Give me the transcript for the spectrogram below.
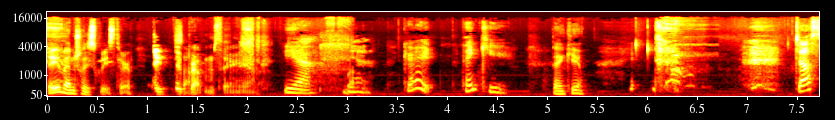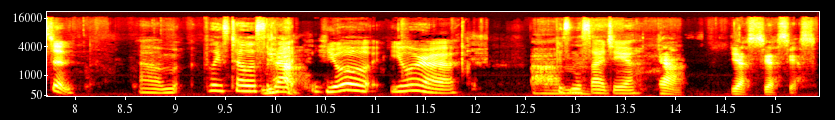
they eventually squeeze through. Big, big So. problems there. Yeah. yeah, Well. yeah. Great. Thank you. Thank you. Justin, um, please tell us Yeah. about your your uh, Um, business idea. Yeah. Yes, yes, yes.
